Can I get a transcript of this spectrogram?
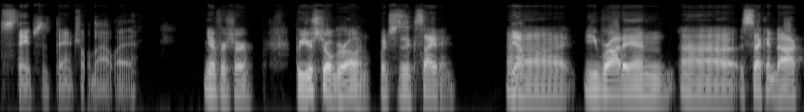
stay substantial that way. Yeah, for sure. But you're still growing, which is exciting. Yeah. Uh, you brought in uh second doc,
